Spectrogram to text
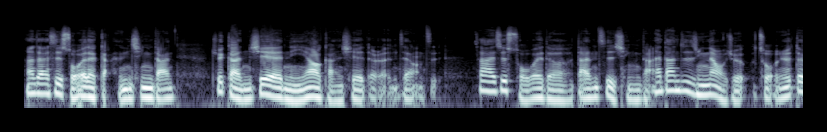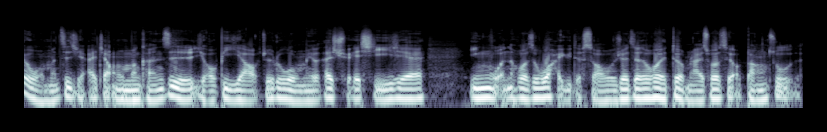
那再是所谓的感恩清单，去感谢你要感谢的人，这样子。再是所谓的单字清单，哎，单字清单我觉得不错，因为对我们自己来讲，我们可能是有必要，就如果我们有在学习一些。英文或者是外语的时候，我觉得这都会对我们来说是有帮助的。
